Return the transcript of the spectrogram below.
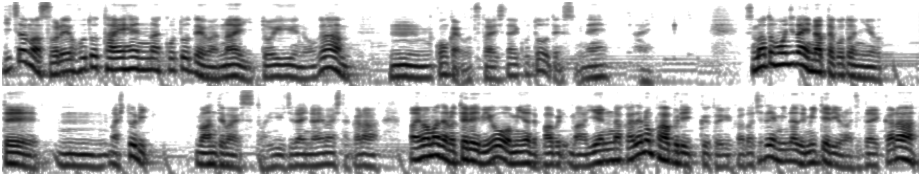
実はまあそれほど大変なことではないというのが、うん、今回お伝えしたいことですね。はい、スマートフォン時代になったことによって、うんまあ、1人ワンデバイスという時代になりましたから、まあ、今までのテレビをみんなでパブリ、まあ、家の中でのパブリックという形でみんなで見てるような時代から、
